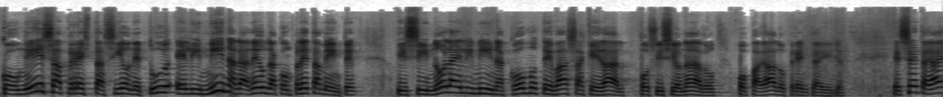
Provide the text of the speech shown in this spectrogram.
con esa prestación, tú eliminas la deuda completamente y si no la eliminas, ¿cómo te vas a quedar posicionado o parado frente a ella? etcétera.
